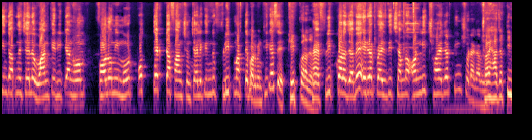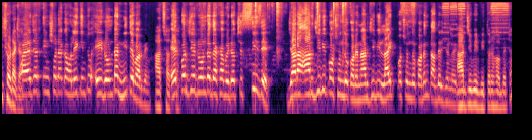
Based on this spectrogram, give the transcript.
কিন্তু আপনি চাইলে one key return home follow me mode প্রত্যেকটা ফাংশন চাইলে কিন্তু ফ্লিপ মারতে পারবেন ঠিক আছে? ফ্লিপ করা যাবে। হ্যাঁ ফ্লিপ করা যাবে। এটার প্রাইস দিচ্ছি আমরা অনলি ছয় হাজার তিনশো টাকা ছয় হাজার তিনশো টাকা। ছয় হাজার তিনশো টাকা হলে কিন্তু এই ড্রোনটা নিতে পারবেন। আচ্ছা আচ্ছা। এরপর যে ড্রোনটা দেখাবো এটা হচ্ছে সিজেড যারা আর জিবি পছন্দ করেন আর জিবি লাইট পছন্দ করেন তাদের জন্য এটা। আট জিবির ভিতরে হবে এটা।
